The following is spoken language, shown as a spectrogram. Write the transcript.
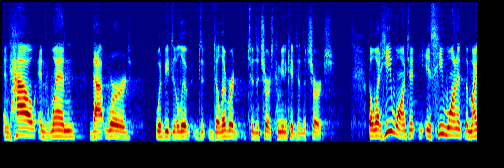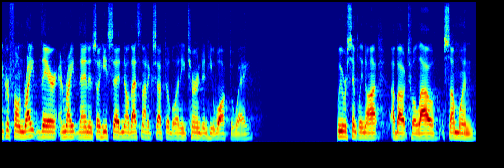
and how and when that word would be deli- delivered to the church, communicated to the church. But what he wanted is he wanted the microphone right there and right then. And so he said, No, that's not acceptable. And he turned and he walked away. We were simply not about to allow someone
